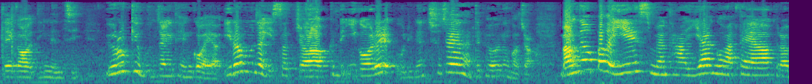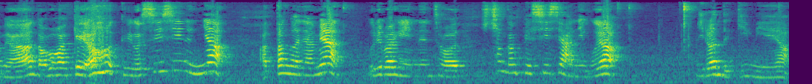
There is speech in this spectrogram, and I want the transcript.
내가 어디 있는지 이렇게 문장이 된 거예요. 이런 문장이 있었죠. 근데 이거를 우리는 추자연한테 배우는 거죠. 막내 오빠가 이해했으면 다 이해한 것 같아요. 그러면 넘어갈게요. 그리고 CC는요. 어떤 거냐면 우리 방에 있는 저 수천강패 CC 아니고요. 이런 느낌이에요.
